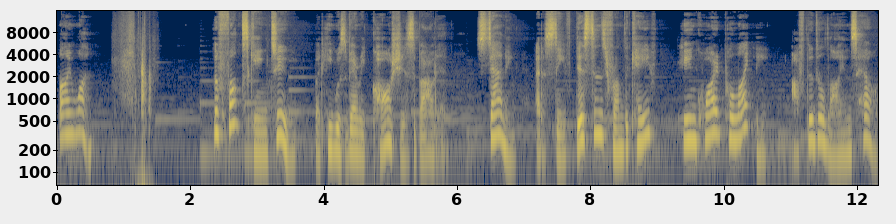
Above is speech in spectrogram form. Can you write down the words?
by one. The fox came too, but he was very cautious about it. Standing at a safe distance from the cave, he inquired politely after the lion's health.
